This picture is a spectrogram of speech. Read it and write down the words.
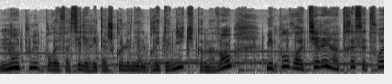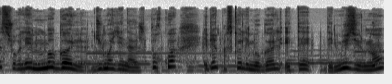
non plus pour effacer l'héritage colonial britannique comme avant, mais pour tirer un trait cette fois sur les Moghols du Moyen Âge. Pourquoi? Eh bien parce que les Moghols étaient des musulmans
